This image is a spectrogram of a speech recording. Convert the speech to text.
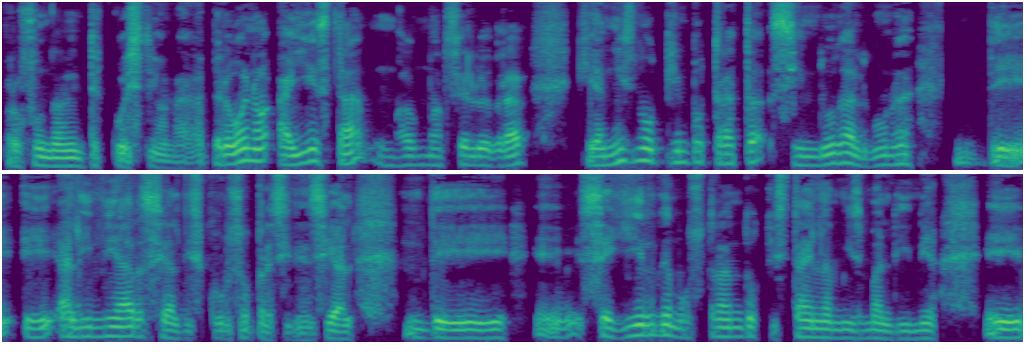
profundamente cuestionada. Pero bueno, ahí está Marcelo Ebrard, que al mismo tiempo trata sin duda alguna de eh, alinearse al discurso presidencial, de eh, seguir demostrando que está en la misma línea. Eh,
